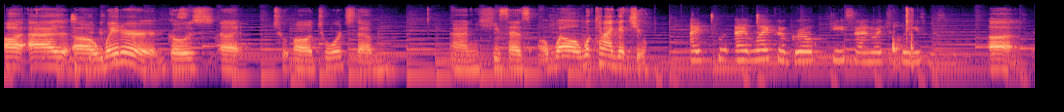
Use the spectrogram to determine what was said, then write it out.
Uh, as uh, waiter goes uh, to uh, towards them, and he says, "Well, what can I get you?" I I like a grilled cheese sandwich, please, Mr. Uh,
